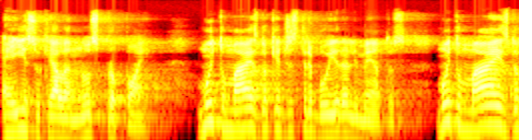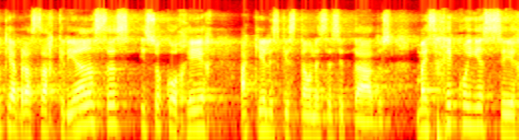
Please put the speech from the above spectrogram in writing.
É isso que ela nos propõe. Muito mais do que distribuir alimentos, muito mais do que abraçar crianças e socorrer aqueles que estão necessitados, mas reconhecer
